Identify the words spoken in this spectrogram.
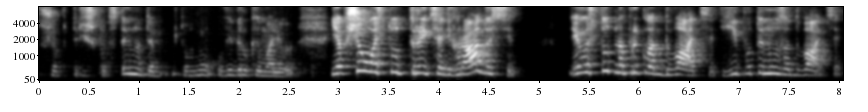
щоб трішки встигнути, тому від руки малюю. Якщо ось тут 30 градусів, і ось тут, наприклад, 20, гіпотенуза 20,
